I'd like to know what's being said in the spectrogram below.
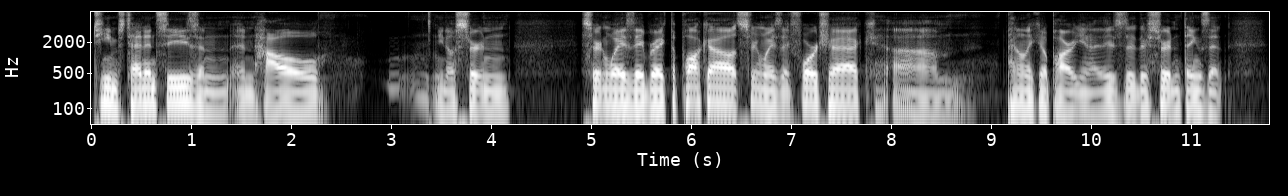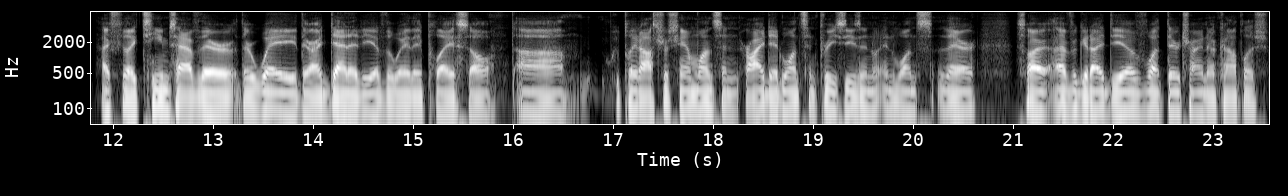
teams' tendencies and and how you know certain certain ways they break the puck out, certain ways they forecheck, um, penalty kill power. You know, there's there's certain things that I feel like teams have their their way, their identity of the way they play. So uh, we played Oskarshamn once, and or I did once in preseason and once there. So I, I have a good idea of what they're trying to accomplish.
